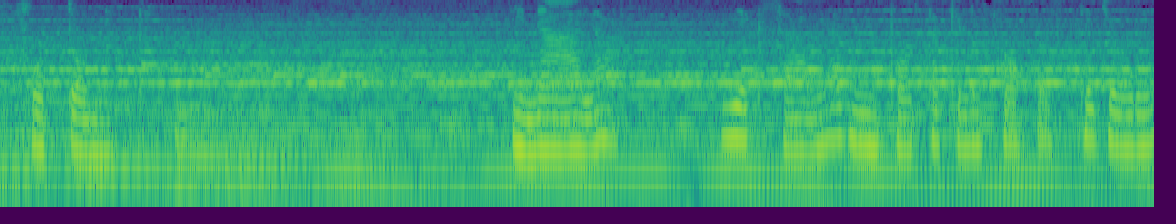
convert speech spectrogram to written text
fotónica. Inhala y exhala, no importa que los ojos te lloren,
